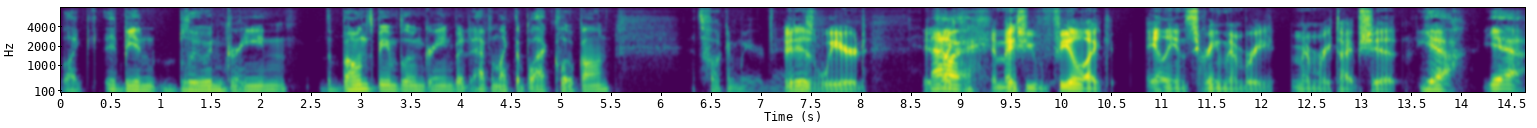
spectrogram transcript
like it being blue and green, the bones being blue and green, but having like the black cloak on. That's fucking weird, man. it is weird. It Now like I- it makes you feel like alien screen memory memory type shit. Yeah. Yeah.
